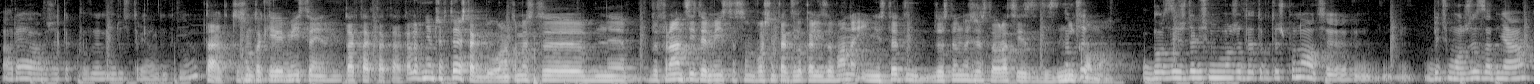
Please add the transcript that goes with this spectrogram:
areach, że tak powiem, industrialnych, nie? Tak, to są takie miejsca, tak, tak, tak, tak, ale w Niemczech też tak było, natomiast y, we Francji te miejsca są właśnie tak zlokalizowane i niestety dostępność restauracji jest znikoma. Znaczy, bo zjeżdżaliśmy może dlatego też po nocy. Być może za dnia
